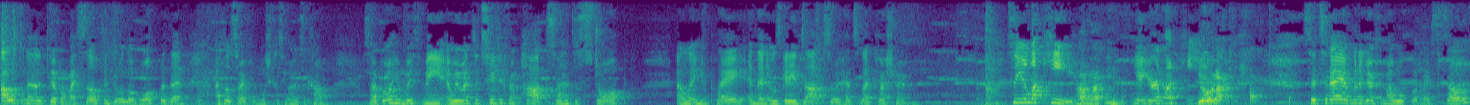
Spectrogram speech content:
I was gonna go by myself and do a long walk, but then I felt sorry for Mush because he wanted to come. So I brought him with me and we went to two different parks, so I had to stop and let him play, and then it was getting dark, so we had to like rush home. So you're lucky. I'm lucky. Yeah, you're lucky. You're lucky. So today I'm gonna go for my walk by myself.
